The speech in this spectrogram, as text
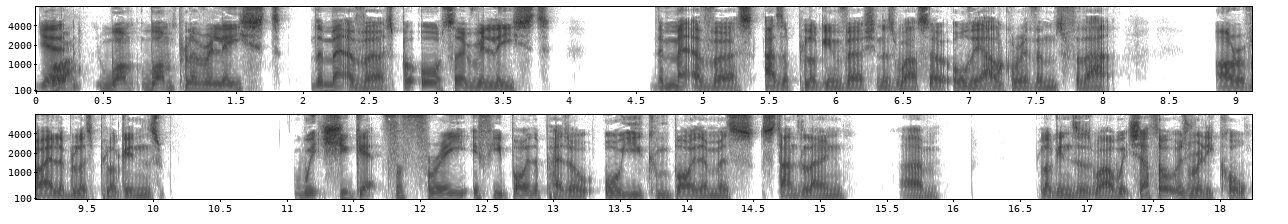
yeah, on. Wampler released the metaverse, but also released the metaverse as a plugin version as well. So all the algorithms for that are available as plugins, which you get for free if you buy the pedal, or you can buy them as standalone um, plugins as well, which I thought was really cool.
